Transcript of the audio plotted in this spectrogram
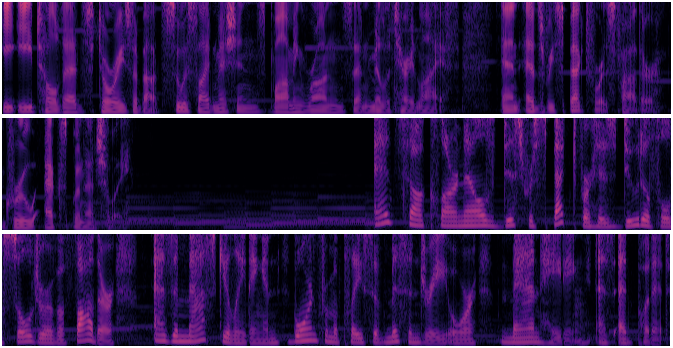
EE told Ed stories about suicide missions, bombing runs, and military life, and Ed's respect for his father grew exponentially. Ed saw Clarnell's disrespect for his dutiful soldier of a father as emasculating and born from a place of misandry or man hating, as Ed put it.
